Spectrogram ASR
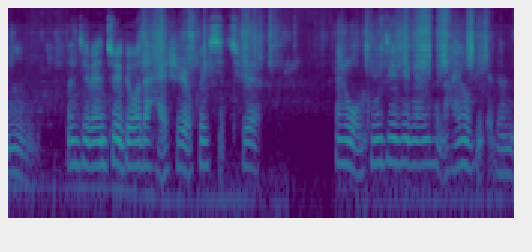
嗯，那这边最多的还是会喜鹊，但是我估计这边可能还有别的呢。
